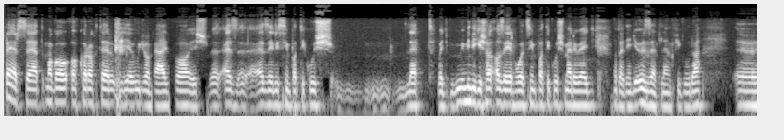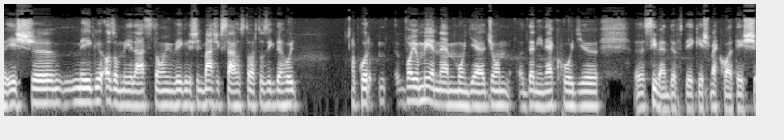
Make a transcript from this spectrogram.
Persze, hát maga a karakter ugye úgy van beállítva, és ez, ezért is szimpatikus lett, vagy mindig is azért volt szimpatikus, mert ő egy, mondhatni, egy önzetlen figura, és még azon méláztam, ami végül is egy másik szához tartozik, de hogy akkor vajon miért nem mondja el John Deninek, hogy szíven döfték és meghalt és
